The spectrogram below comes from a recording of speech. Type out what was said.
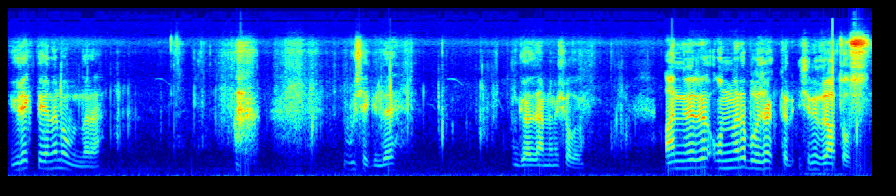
Yürek dayanır mı bunlara? Bu şekilde gözlemlemiş olalım. Anneleri onlara bulacaktır. İçiniz rahat olsun.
